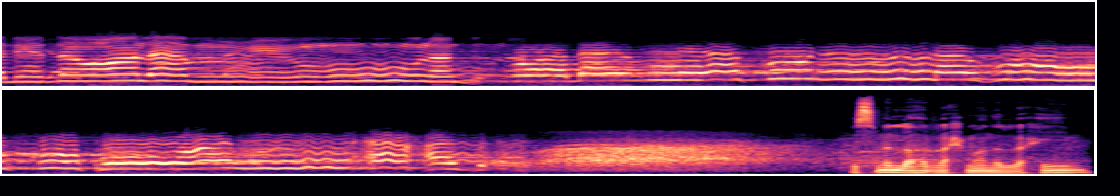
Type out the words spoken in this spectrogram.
يلد ولم يولد. ولم يكن له كفوا احد بسم الله الرحمن الرحیم.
